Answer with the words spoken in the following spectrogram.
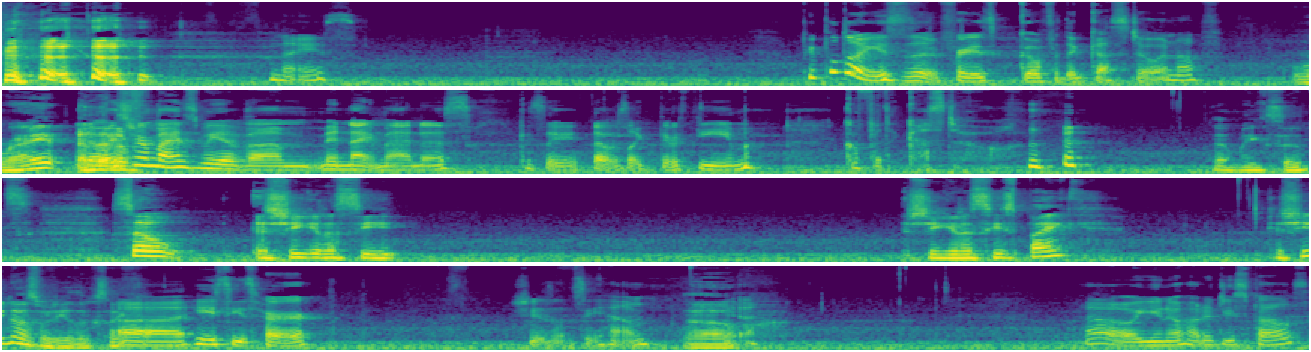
Nice. People don't use the phrase "go for the gusto" enough. right? It always if- reminds me of um, Midnight Madness because that was like their theme. Go for the gusto. that makes sense. So, is she gonna see? Is she gonna see Spike? Because she knows what he looks like. uh, he sees her. She doesn't see him. oh, Yeah. Oh, you know how to do spells?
